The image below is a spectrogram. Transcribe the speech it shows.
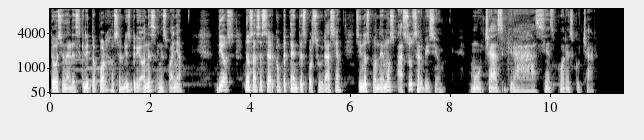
Devocional escrito por José Luis Briones en España. Dios nos hace ser competentes por su gracia si nos ponemos a su servicio. Muchas gracias por escuchar.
